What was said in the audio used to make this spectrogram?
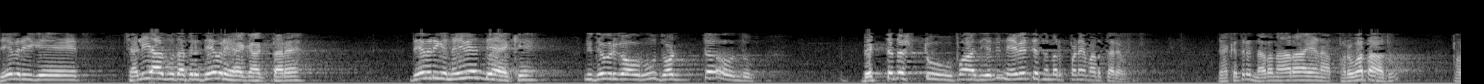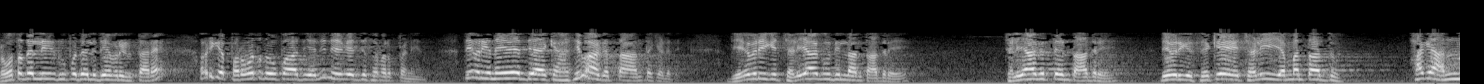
ದೇವರಿಗೆ ಚಳಿಯಾಗುವುದಾದ್ರೆ ದೇವರು ಹೇಗೆ ಆಗ್ತಾರೆ? ದೇವರಿಗೆ ನೈವೇದ್ಯ ಯಾಕೆ? ನೀವು ದೇವರಿಗೆ ಅವರು ದೊಡ್ಡ ಒಂದು ಬೆಟ್ಟದಷ್ಟು ಉಪಾಧಿಯಲ್ಲಿ ನೈವೇದ್ಯ ಸಮರ್ಪಣೆ ಮಾಡ್ತಾರೆ ಅವರು. ಯಾಕಂದ್ರೆ ನರನಾರಾಯಣ ಪರ್ವತ ಅದು. ಪರ್ವತದಲ್ಲಿ ರೂಪದಲ್ಲಿ ದೇವರು ಇರ್ತಾರೆ. ಅವರಿಗೆ ಪರ್ವತದ ಉಪಾಧಿಯಲ್ಲಿ ನೈವೇದ್ಯ ಸಮರ್ಪಣೆ. ದೇವರಿಗೆ ನೈವೇದ್ಯ ಯಾಕೆ? ಹಸಿವಾಗತ್ತಾ ಅಂತ ಕೇಳಿದೆ. ದೇವರಿಗೆ ಚಳಿಯಾಗುವುದಿಲ್ಲ ಅಂತ ಆದರೆ ಚಳಿಯಾಗುತ್ತೆ ಅಂತ ಆದರೆ ದೇವರಿಗೆ ಸೆಕೆ, ಚಳಿ ಎಂಬಂತಹದ್ದು ಹಾಗೆ ಅನ್ನ,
